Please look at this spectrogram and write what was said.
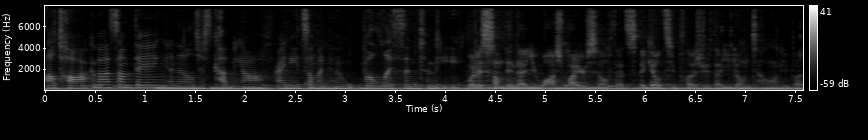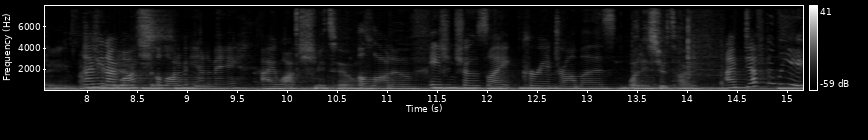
I'll talk about something and then they'll just cut me off. I need someone who will listen to me. What is something that you watch by yourself that's a guilty pleasure that you don't tell anybody? I'm I mean, I watch a lot of anime. I watch Me too. a lot of Asian shows like Korean dramas. What is your type? I'm definitely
